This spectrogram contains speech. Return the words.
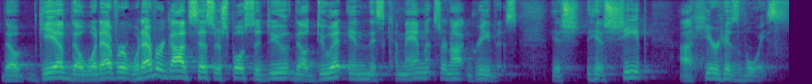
they'll give, they'll whatever, whatever God says they're supposed to do, they'll do it, and His commandments are not grievous. His, his sheep uh, hear His voice.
